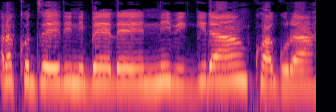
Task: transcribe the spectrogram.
arakoze irinibere n'ibigira kwagura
